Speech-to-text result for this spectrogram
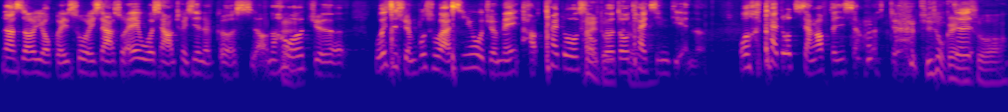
那时候有回溯一下说，哎，我想要推荐的歌是哦，然后我就觉得我一直选不出来，是因为我觉得没好太多首歌都太经典了，我太多想要分享了。对，其实我跟你说，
